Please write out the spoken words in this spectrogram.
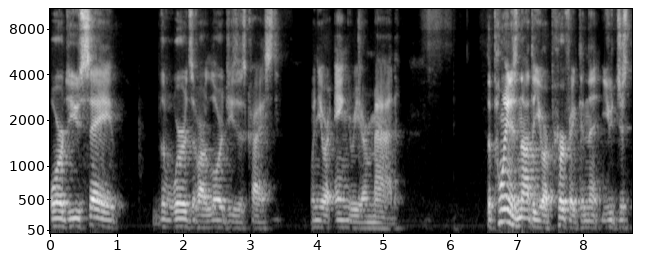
Or do you say the words of our Lord Jesus Christ when you are angry or mad? The point is not that you are perfect and that you just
